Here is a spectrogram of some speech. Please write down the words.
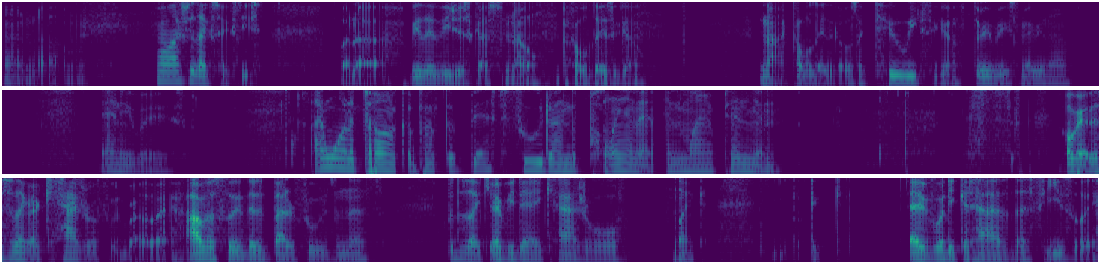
and um, well actually like sixties, but uh, we literally just got snow a couple days ago. Not a couple days ago. It was like two weeks ago, three weeks maybe now. Anyways, I want to talk about the best food on the planet, in my opinion. Okay, this is like a casual food, by the way. Obviously, there's better foods than this. But it's like everyday casual, like like everybody could have this easily.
